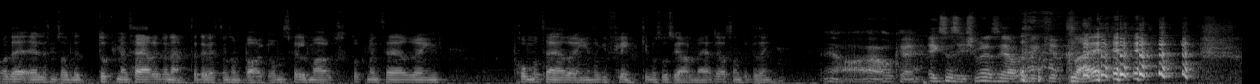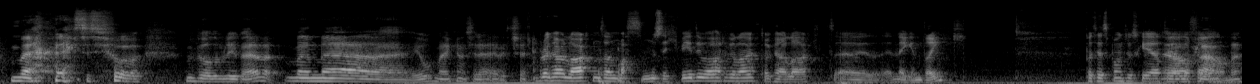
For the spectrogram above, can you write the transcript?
Og det er liksom sånn dokumentering du nevnte. Det vet om sånn bakromsfilmer, dokumentering, promotering. Dere er flinke på sosiale medier og sånne type ting. Ja, OK. Jeg syns ikke vi er så jævlig flinke. Nei. Men jeg syns jo vi burde bli bedre. Men eh, jo, vi er kanskje det. Jeg vet ikke. For dere har jo lagd en sånn masse musikkvideoer. har Dere lagt. Dere har lagd eh, en egen drink. På et tidspunkt husker jeg at Ja, hadde flere.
